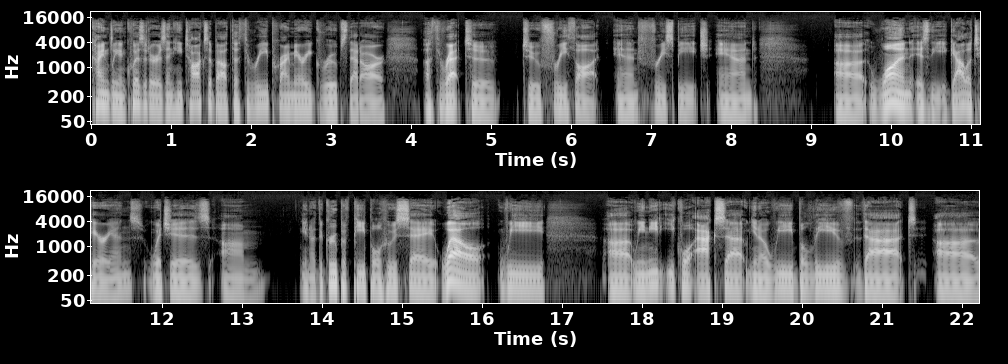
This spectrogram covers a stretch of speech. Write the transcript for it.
Kindly Inquisitors, and he talks about the three primary groups that are a threat to to free thought and free speech. And uh, one is the egalitarians, which is um, you know the group of people who say, well, we uh, we need equal access. You know, we believe that uh,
